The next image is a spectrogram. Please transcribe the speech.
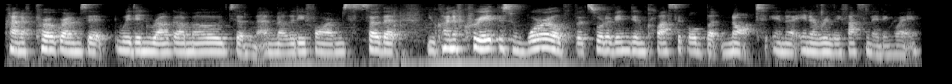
kind of programs it within raga modes and, and melody forms so that you kind of create this world that's sort of indian classical but not in a, in a really fascinating way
